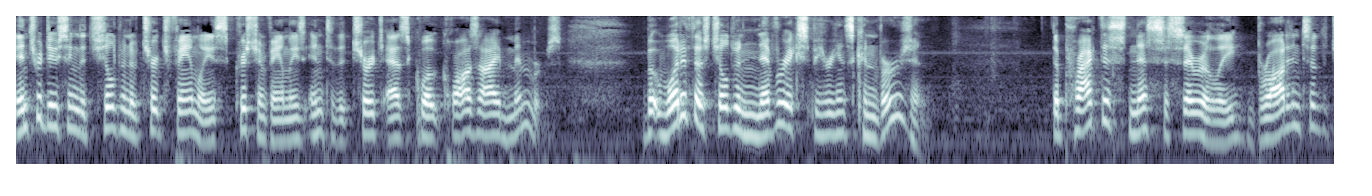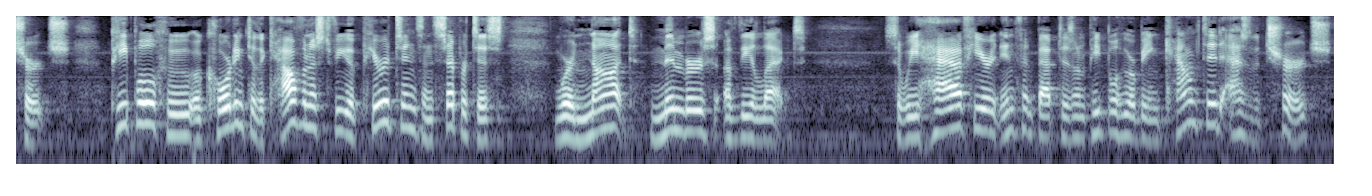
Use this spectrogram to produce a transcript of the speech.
Introducing the children of church families, Christian families, into the church as, quote, quasi members. But what if those children never experienced conversion? The practice necessarily brought into the church people who, according to the Calvinist view of Puritans and separatists, were not members of the elect. So we have here at infant baptism people who are being counted as the church,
